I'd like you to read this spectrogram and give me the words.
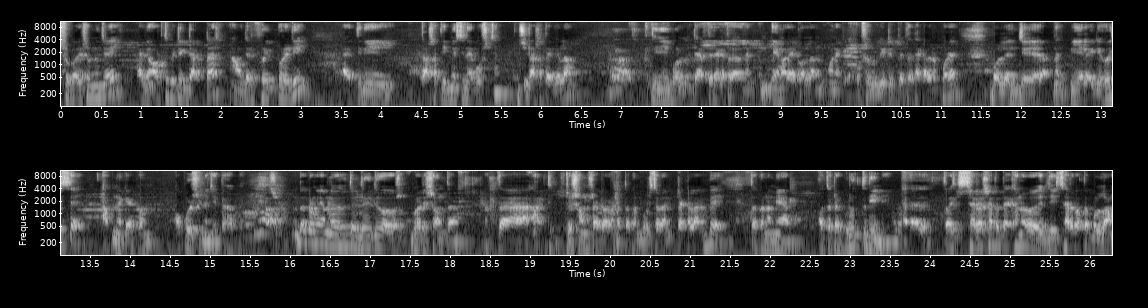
সুপারিশ অনুযায়ী একজন অর্থোপেডিক ডাক্তার আমাদের ফরিদপুরেরই তিনি তার সাথে মেশিনে বসছেন। তার সাথে গেলাম তিনি বল দেখতে দেখাতে অনেক এমআরআই করলাম অনেক ওষুধ পেতে থাকার পরে বললেন যে আপনার পিএলআইডি হয়েছে আপনাকে এখন অপারেশনে যেতে হবে। তখন আমরা হয়তো দরিদ্র ঘরের সন্তান তা আর্থিক একটু সমস্যার কারণে তখন বলছে অনেক টাকা লাগবে তখন আমি আর অতটা গুরুত্ব দিইনি। তো স্যারের সাথে দেখানো যে স্যারের কথা বললাম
